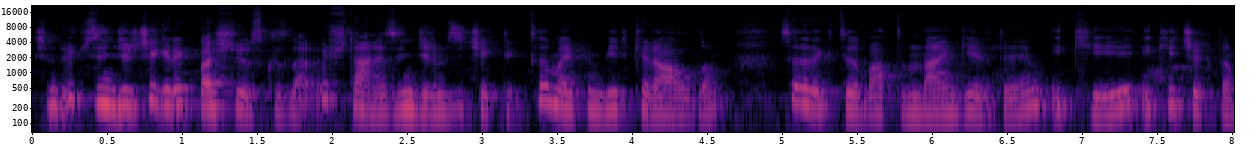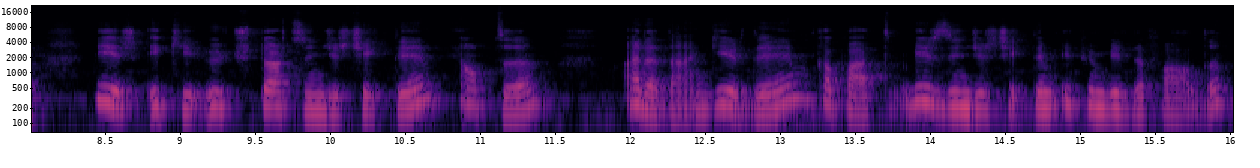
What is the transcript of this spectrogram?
Şimdi 3 zincir çekerek başlıyoruz kızlar. 3 tane zincirimizi çektik. Tığma ipimi bir kere aldım. Sıradaki tığ battımdan girdim. 2, 2 çıktım. 1, 2, 3, 4 zincir çektim. Yaptım. Aradan girdim, kapattım. Bir zincir çektim, ipimi bir defa aldım.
